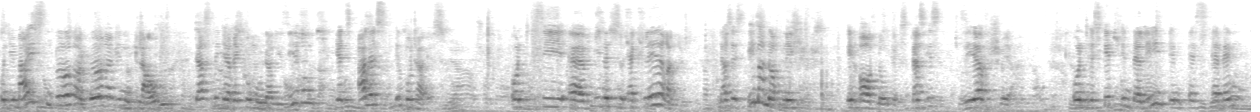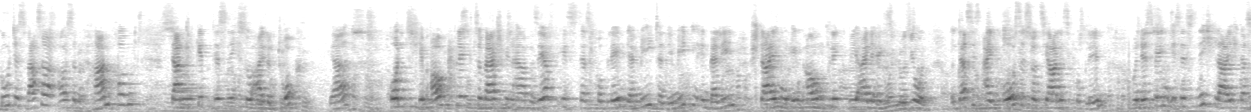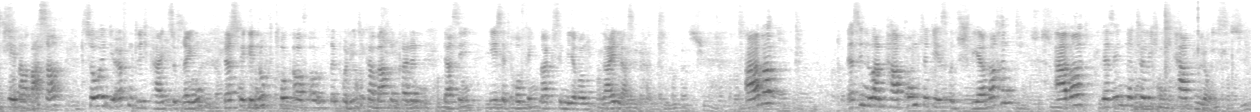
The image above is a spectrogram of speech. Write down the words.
Und die meisten Bürger und Bürgerinnen glauben, dass mit der Rekommunalisierung jetzt alles in Butter ist. Und sie äh, ihnen zu erklären, dass es immer noch nicht in Ordnung ist, das ist sehr schwer. Und es gibt in Berlin, äh, wenn gutes Wasser aus dem Hahn kommt, dann gibt es nicht so einen Druck. Ja? Und im Augenblick zum Beispiel haben sehr, ist das Problem der Mieten. Die Mieten in Berlin steigen im Augenblick wie eine Explosion. Und das ist ein großes soziales Problem. Und deswegen ist es nicht leicht, das Thema Wasser so in die Öffentlichkeit zu bringen, dass wir genug Druck auf unsere Politiker machen können, dass sie diese Profitmaximierung sein lassen können. Aber das sind nur ein paar Punkte, die es uns schwer machen, aber wir sind natürlich nicht tatenlos.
